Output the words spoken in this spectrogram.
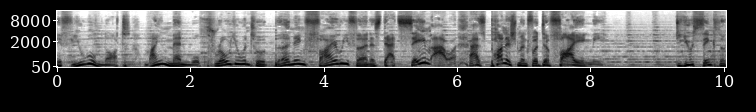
If you will not, my men will throw you into a burning fiery furnace that same hour as punishment for defying me. Do you think the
